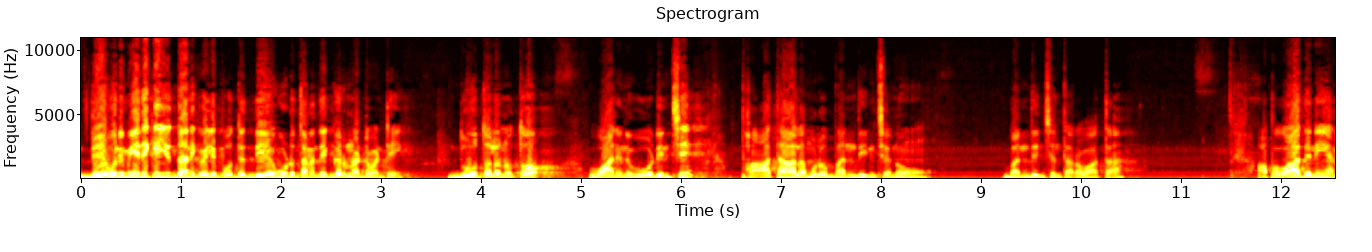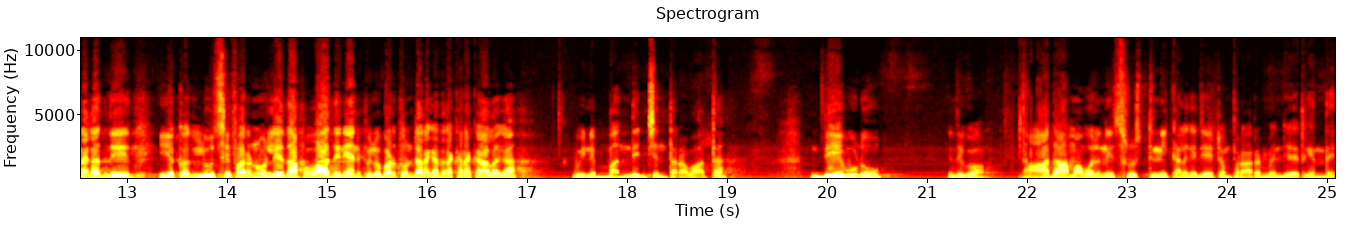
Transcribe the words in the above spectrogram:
దేవుని మీదకి యుద్ధానికి వెళ్ళిపోతే దేవుడు తన దగ్గర ఉన్నటువంటి దూతలనుతో వానిని ఓడించి పాతాళములో బంధించను. బంధించిన తర్వాత అపవాదిని అనగా దే ఈ యొక్క లూసిఫర్ను లేదా అపవాదిని అని పిలువబడుతుంటారు కదా రకరకాలుగా వీడిని బంధించిన తర్వాత దేవుడు ఇదిగో ఆదామవలని సృష్టిని కలగజేయటం ప్రారంభం జరిగింది.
